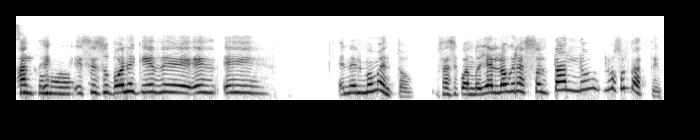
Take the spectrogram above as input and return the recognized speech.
Así es- como... eh, se supone que es, de, es- es en el momento. O sea, si cuando ya logras soltarlo, lo soltaste.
